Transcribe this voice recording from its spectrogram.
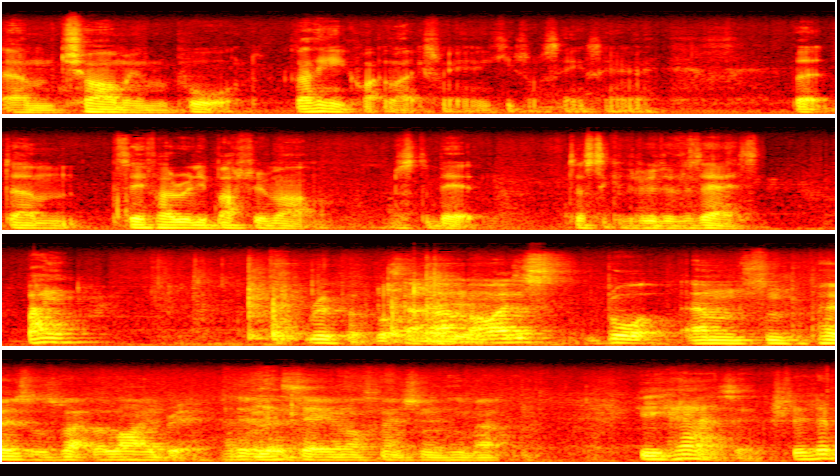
um, charming report. I think he quite likes me, he keeps on saying so anyway. But, um, so if I really butter him up just a bit, just to give it a bit of a zest. Bye. Rupert, what's So, um, oh, I just brought um, some proposals about the library. I didn't know Yes. if David else mentioned anything about. He has, actually. Let,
